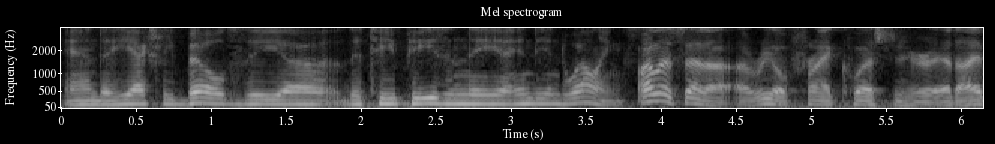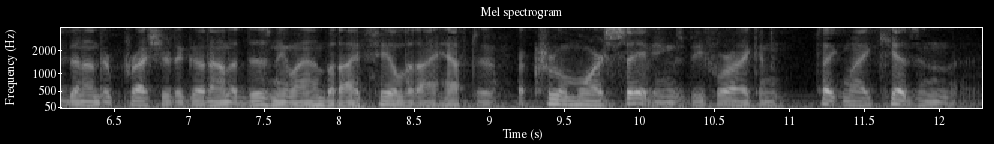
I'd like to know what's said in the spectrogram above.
And uh, he actually builds the uh, the teepees and the uh, Indian dwellings. Well, let's add a, a real frank question here, Ed. I've been under pressure to go down to Disneyland, but I feel that I have to accrue more savings before I can take my kids and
